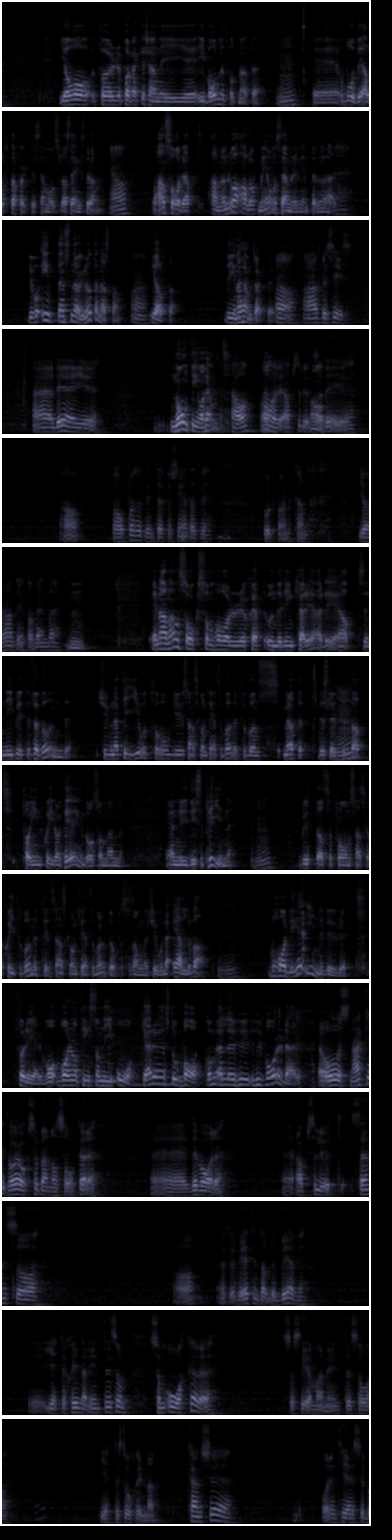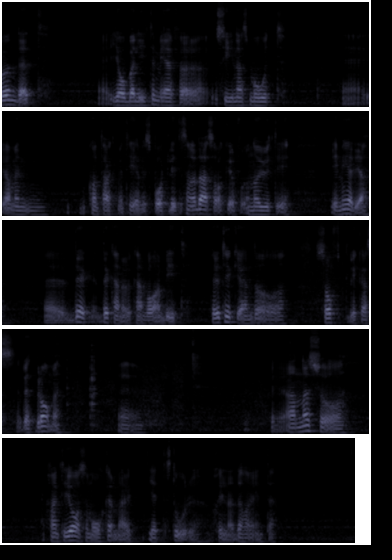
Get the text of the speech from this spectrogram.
Jag var för ett par veckor sedan i, i Bollnäs på ett möte. Mm. Eh, och bodde i Alfta faktiskt, hemma hos Lasse Engström. Ja, Och han sa det att han har aldrig varit med om en sämre vinter än den här. Det var inte en snögnutta nästan Ja. i Alfta. Dina hemtrakter. ja, ja precis. Det är ju, Någonting har hänt. ja, det har det absolut. Ja. Så det är ju, ja, jag hoppas att det inte är för sent att vi fortfarande kan göra någonting för att vända det. En annan sak som har skett under din karriär det är att ni bytte förbund. 2010 tog ju Svenska orienteringsförbundet förbundsmötet beslutet att ta in skidorientering då som en, en ny disciplin. Bytte alltså från Svenska skidförbundet till Svenska orienteringsförbundet då för säsongen 2011. Vad har det inneburit för er? Var, var det någonting som ni åkare stod bakom eller hur, hur var det där? Jo, snacket var ju också bland oss åkare. Eh, det var det. Eh, absolut. Sen så... Ja, alltså, jag vet inte om det blev eh, jätteskillnad. Inte som, som åkare så ser man inte så jättestor skillnad. Kanske orienteringsförbundet eh, jobbar lite mer för att synas mot eh, ja, men, kontakt med tv-sport, lite sådana där saker och nå ut i, i media. Eh, Det, det kan, kan vara en bit. För det tycker jag ändå Soft lyckas rätt bra med. Eh, eh, Annars så har inte jag som åkare märkt jättestor skillnad. Det har jag inte.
